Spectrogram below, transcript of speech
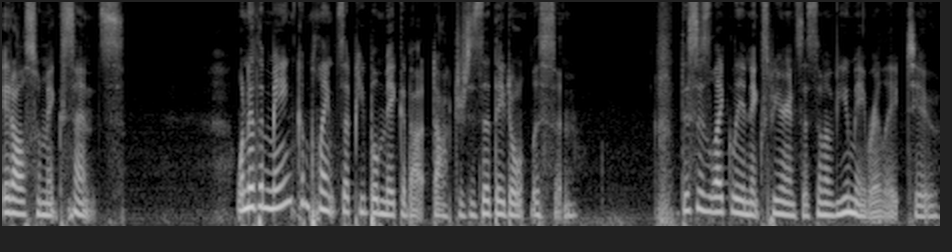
it also makes sense. One of the main complaints that people make about doctors is that they don't listen. This is likely an experience that some of you may relate to.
